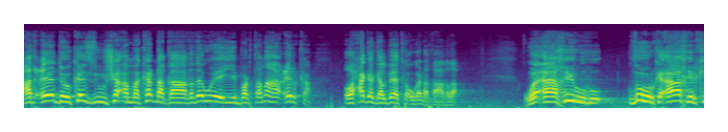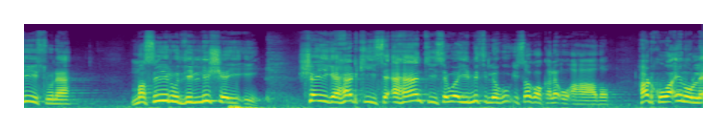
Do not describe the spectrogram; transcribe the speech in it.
Cadceedoo ka zuusha ama ka dhaqaaqda weeyi barhtamaha cirka oo xagga galbeedka uga dhaqaaqda. Wa aakhiruhu duhurka aakhirkiisuna masiiru dilli shayi shayga hadhkiisa ahaantiisa weeyi milahu isagoo kale uu ahaado. Hadhku waa inuu la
